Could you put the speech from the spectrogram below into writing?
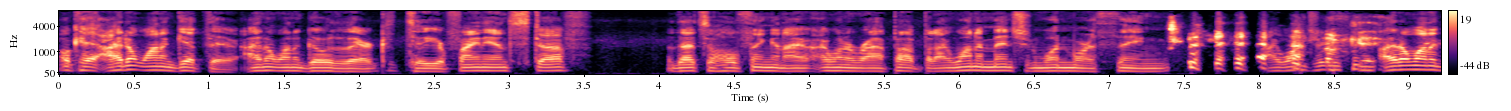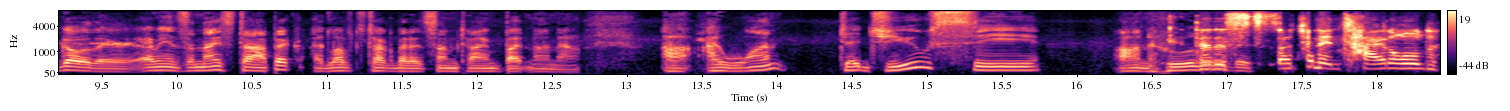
Okay, I don't want to get there. I don't want to go there to your finance stuff. That's the whole thing, and I, I want to wrap up. But I want to mention one more thing. I want to. Okay. I don't want to go there. I mean, it's a nice topic. I'd love to talk about it sometime, but not now. Uh, I want. Did you see on Hulu? That is this- such an entitled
